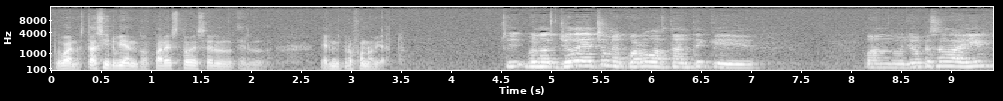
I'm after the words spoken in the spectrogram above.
pues bueno, está sirviendo. Para esto es el, el, el micrófono abierto. Sí, bueno, yo de hecho me acuerdo bastante que cuando yo empezaba a ir,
